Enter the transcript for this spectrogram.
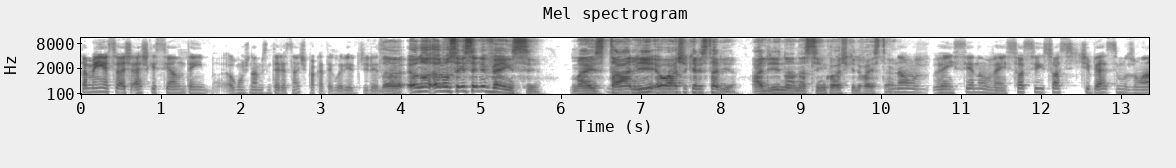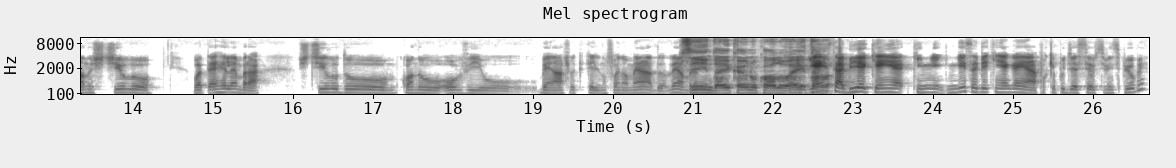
Também acho, acho que esse ano tem alguns nomes interessantes pra categoria de direção. Eu, não, eu não sei se ele vence, mas tá não, ali, eu acho que ele estaria. Ali na 5 eu acho que ele vai estar. Não, vencer não vem. Só se, só se tivéssemos um ano estilo Vou até relembrar. Estilo do. Quando houve o Ben Affleck que ele não foi nomeado, lembra? Sim, daí caiu no colo. Aí ninguém tava... sabia quem ia, quem, ninguém sabia quem ia ganhar, porque podia ser o Steven Spielberg.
